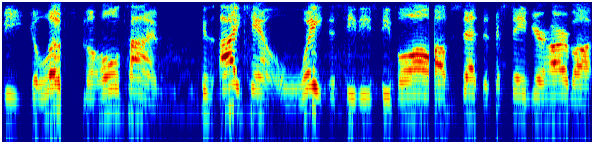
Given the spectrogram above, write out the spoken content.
be gloating the whole time because I can't wait to see these people all upset that their savior Harbaugh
